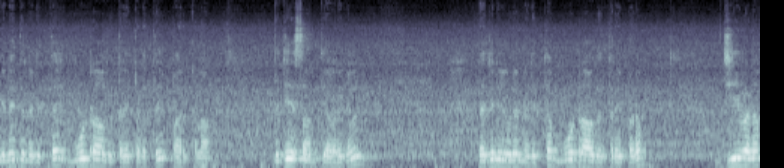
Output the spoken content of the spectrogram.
இணைந்து நடித்த மூன்றாவது திரைப்படத்தை பார்க்கலாம். விஜயசாந்தி அவர்கள் ரஜினியுடன் நடித்த மூன்றாவது திரைப்படம் ஜீவன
